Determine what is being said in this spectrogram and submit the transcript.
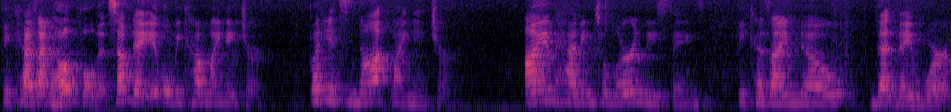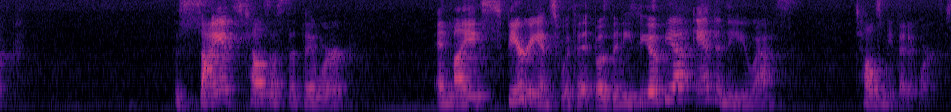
because I'm hopeful that someday it will become my nature. But it's not my nature. I am having to learn these things because I know that they work. The science tells us that they work. And my experience with it, both in Ethiopia and in the US, tells me that it works.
